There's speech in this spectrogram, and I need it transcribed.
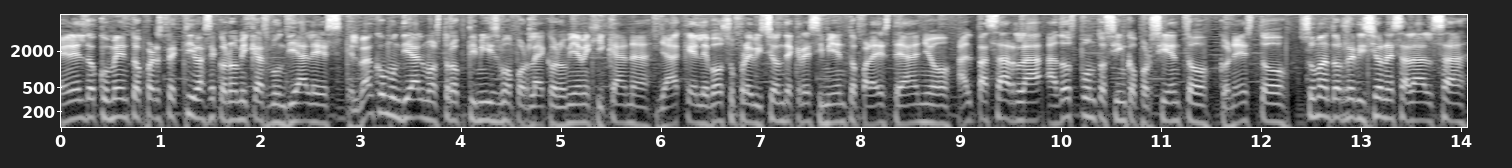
En el documento Perspectivas Económicas Mundiales, el Banco Mundial mostró optimismo por la economía mexicana, ya que elevó su previsión de crecimiento para este año al pasarla a 2.5%. Con esto, suman dos revisiones al alza,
